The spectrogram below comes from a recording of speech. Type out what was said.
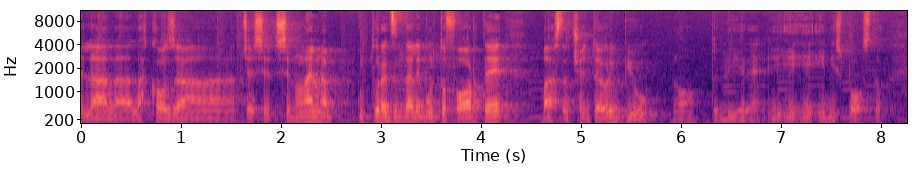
La, la, la, cosa, cioè se, se, non hai una cultura aziendale molto forte basta 100 euro in più per dire e, e, e mi sposto.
